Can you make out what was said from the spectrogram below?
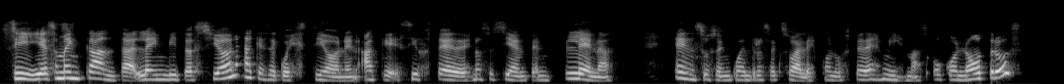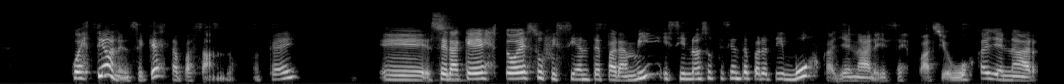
Sí, y eso me encanta, la invitación a que se cuestionen, a que si ustedes no se sienten plenas en sus encuentros sexuales con ustedes mismas o con otros, cuestionense qué está pasando, ¿ok? Eh, ¿Será que esto es suficiente para mí? Y si no es suficiente para ti, busca llenar ese espacio, busca llenar,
